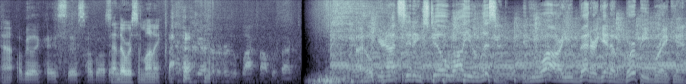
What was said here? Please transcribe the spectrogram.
Yeah. I'll be like hey sis how about Send that? over some money. Have you guys ever heard of the blacktop effect? I hope you're not sitting still while you listen. If you are, you better get a burpee break in.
